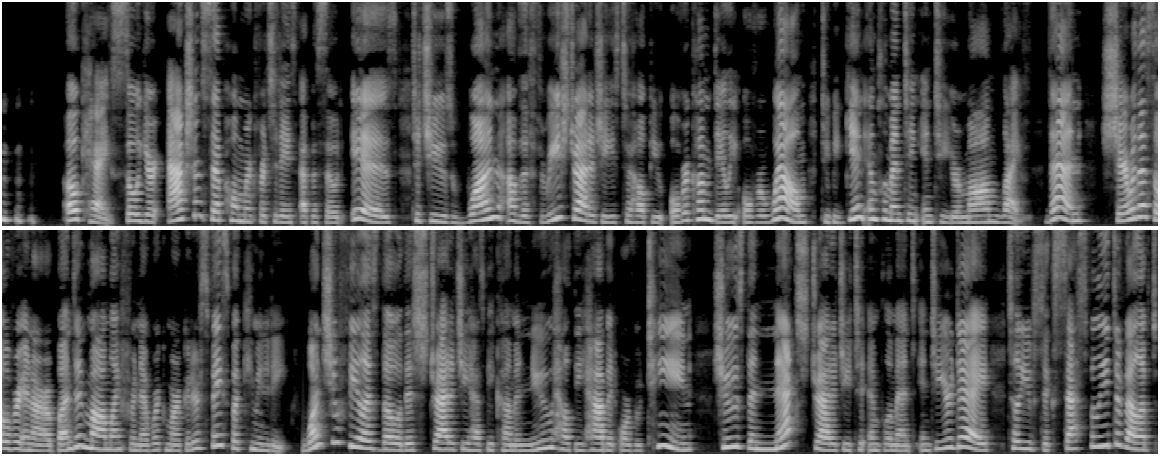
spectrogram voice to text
okay, so your action step homework for today's episode is to choose one of the three strategies to help you overcome daily overwhelm to begin implementing into your mom life. Then share with us over in our Abundant Mom Life for Network Marketers Facebook community. Once you feel as though this strategy has become a new healthy habit or routine, Choose the next strategy to implement into your day till you've successfully developed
